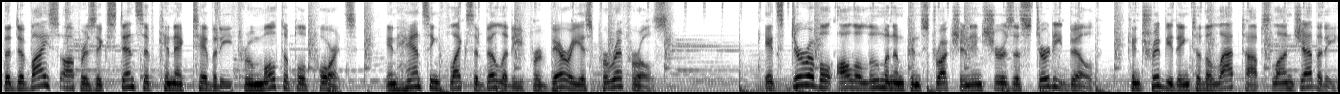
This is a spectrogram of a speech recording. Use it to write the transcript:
The device offers extensive connectivity through multiple ports, enhancing flexibility for various peripherals. Its durable all-aluminum construction ensures a sturdy build, contributing to the laptop's longevity.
